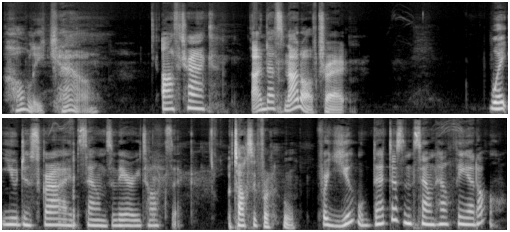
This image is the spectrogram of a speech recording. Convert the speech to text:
Holy cow. Off track. I'm that's not off track. What you described sounds very toxic. Toxic for who? For you, that doesn't sound healthy at all.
